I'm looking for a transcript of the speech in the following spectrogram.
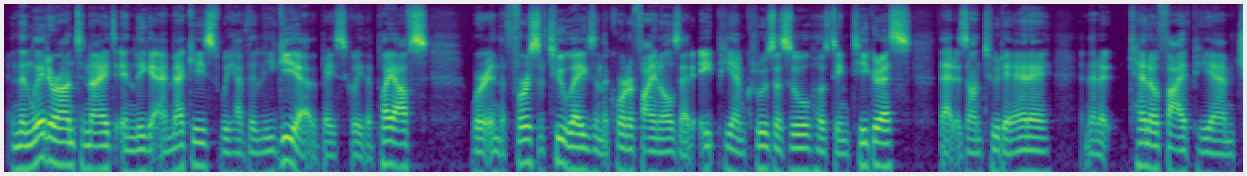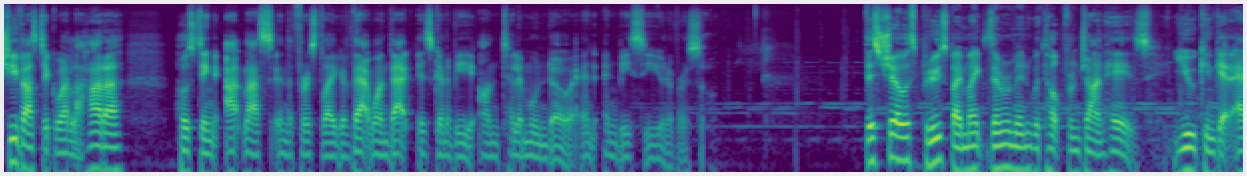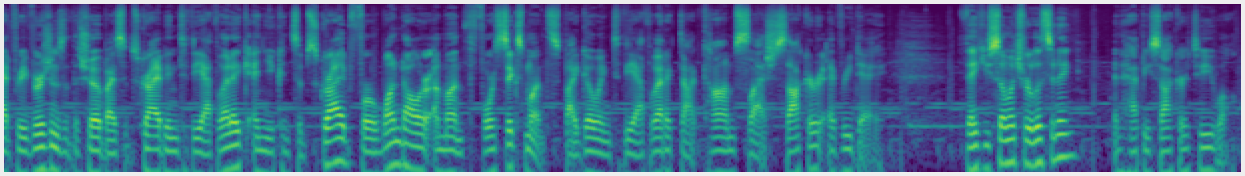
And then later on tonight in Liga MX, we have the Liguilla, basically the playoffs. We're in the first of two legs in the quarterfinals at 8 p.m. Cruz Azul hosting Tigres. That is on TUDN. And then at 10.05 p.m. Chivas de Guadalajara hosting Atlas in the first leg of that one. That is going to be on Telemundo and NBC Universal. This show is produced by Mike Zimmerman with help from John Hayes. You can get ad-free versions of the show by subscribing to The Athletic, and you can subscribe for $1 a month for six months by going to theathletic.com slash soccer every day. Thank you so much for listening, and happy soccer to you all.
